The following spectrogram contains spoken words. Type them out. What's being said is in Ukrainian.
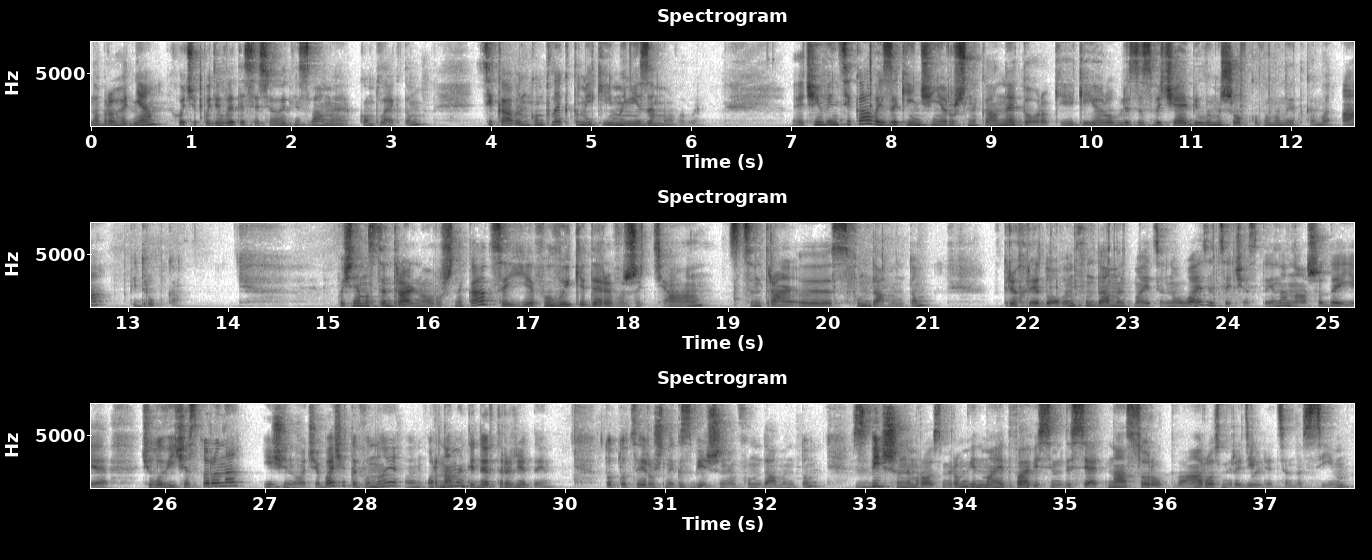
Доброго дня! Хочу поділитися сьогодні з вами комплектом, цікавим комплектом, який мені замовили. Е, Чим він цікавий? Закінчення рушника не тороки, які я роблю зазвичай білими шовковими нитками, а підрубка. Почнемо з центрального рушника. Це є велике дерево життя з, центра... е, з фундаментом. Трьохрядовим фундамент мається на увазі, це частина наша, де є чоловіча сторона і жіноча. Бачите, воно е, орнамент йде в три ряди. Тобто цей рушник з збільшеним фундаментом, збільшеним розміром. Він має 2,80 на 42, розміри діляться на 7.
